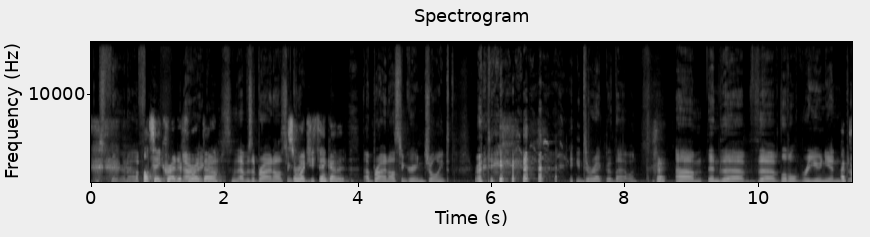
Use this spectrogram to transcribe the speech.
fair enough. I'll take credit All for right, it though. guys. That was a Brian Austin. So Green, what'd you think of it? a Brian Austin Green joint, right? he directed that one. Right. Um, and the the little reunion. I put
